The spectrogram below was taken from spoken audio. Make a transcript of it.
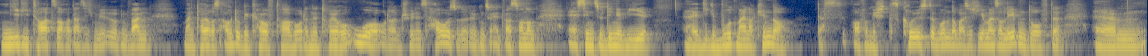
nie die Tatsache, dass ich mir irgendwann mein teures Auto gekauft habe oder eine teure Uhr oder ein schönes Haus oder irgend so etwas, sondern es sind so Dinge wie äh, die Geburt meiner Kinder. Das war für mich das größte Wunder, was ich jemals erleben durfte. Ähm,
